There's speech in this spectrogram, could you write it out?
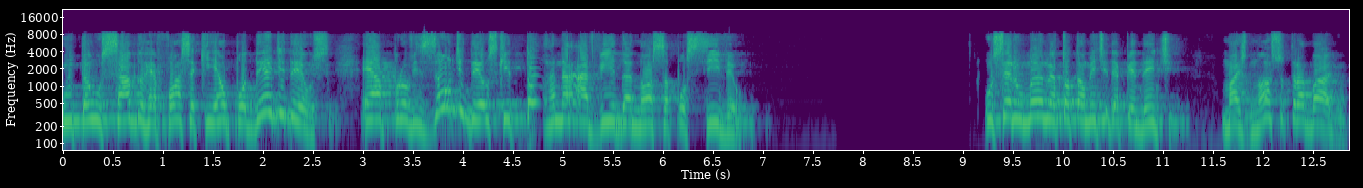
Então o sábado reforça que é o poder de Deus, é a provisão de Deus que torna a vida nossa possível. O ser humano é totalmente dependente, mas nosso trabalho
